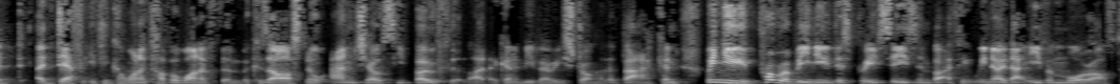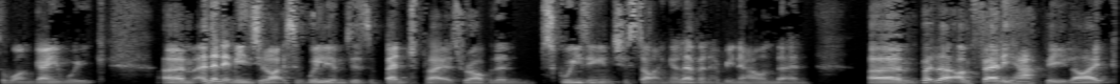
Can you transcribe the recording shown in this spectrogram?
I, definitely think I want to cover one of them because Arsenal and Chelsea both look like they're going to be very strong at the back. And we knew, probably knew this pre-season, but I think we know that even more after one game week. Um, and then it means your likes of Williams as a bench players rather than squeezing into your starting 11 every now and then. Um, but look, I'm fairly happy. Like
